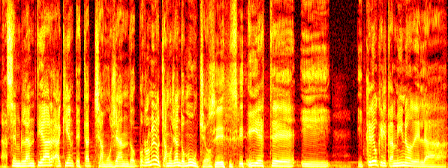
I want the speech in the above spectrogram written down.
a semblantear a quien te está chamullando, por lo menos chamullando mucho. Sí, sí. Y este y, y creo que el camino de la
